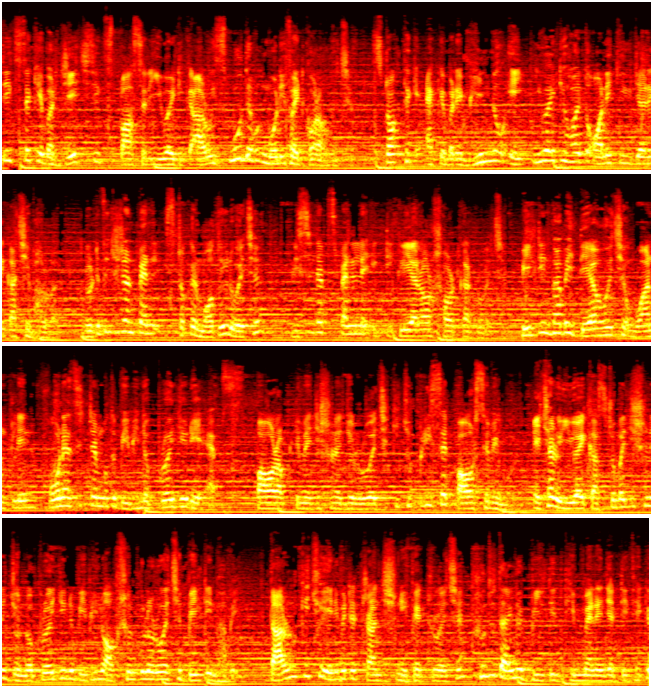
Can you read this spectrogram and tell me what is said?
সিক্স থেকে এবার জিএইচ সিক্স প্লাসের ইউআইটিকে আরও স্মুথ এবং মডিফাইড করা হয়েছে। স্টক থেকে একেবারে ভিন্ন এই ইউআইটি হয়তো অনেক ইউজারের কাছে ভালো লাগে। নোটিফিকেশন প্যানেল স্টকের মতোই রয়েছে। রিসেন্ট অ্যাপস প্যানেলে একটি ক্লিয়ার অন শর্টকাট রয়েছে। বিল্ট ইন ভাবেই দেওয়া হয়েছে ওয়ান ক্লিন ফোন অ্যাসিস্টের মতো বিভিন্ন প্রয়োজনীয় অ্যাপস পাওয়ার অপটিমাইজেশনের জন্য রয়েছে কিছু প্রিসেট পাওয়ার সেভিং মোড এছাড়াও ইউআই কাস্টমাইজেশনের জন্য প্রয়োজনীয় বিভিন্ন অপশনগুলো রয়েছে বিল্ট ইন ভাবেই দারুণ কিছু এনিমেটেড ট্রানজিশন ইফেক্ট রয়েছে। শুধু তাই নয় বিল্ট ইন থিম ম্যানেজারটি থেকে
